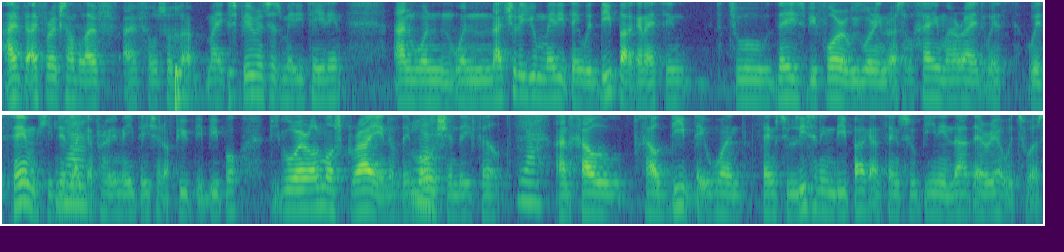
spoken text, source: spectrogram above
I've I, for example I've I've also had my experiences meditating and when when actually you meditate with Deepak and I think two days before we were in Ras Al Khaimah right with with him he did Yeah. like a private meditation of 50 people people were almost crying of the Yeah. emotion they felt Yeah. and how how deep they went thanks to listening Deepak and thanks to being in that area which was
